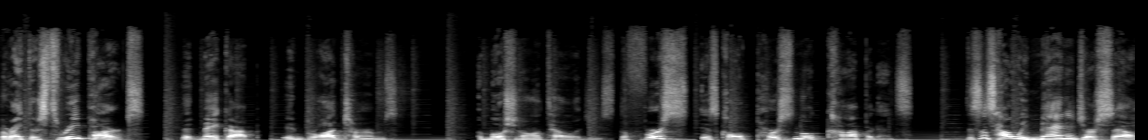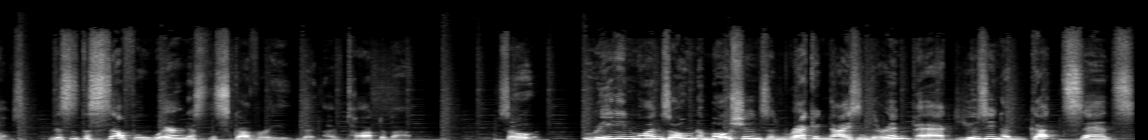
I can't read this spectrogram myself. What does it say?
All right, there's three parts that make up, in broad terms, emotional intelligence. The first is called personal competence. This is how we manage ourselves. This is the self awareness discovery that I've talked about. So, reading one's own emotions and recognizing their impact using a gut sense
